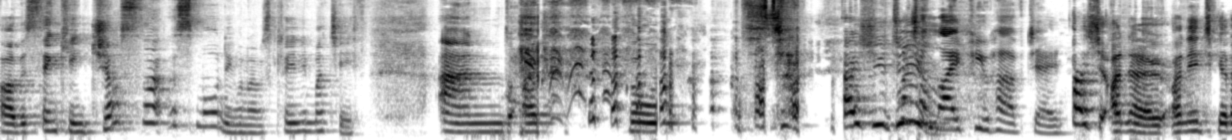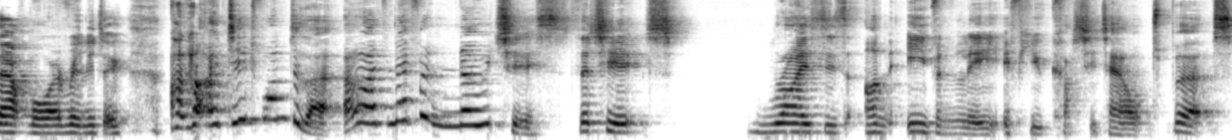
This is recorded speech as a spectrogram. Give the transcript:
I was thinking just that this morning when I was cleaning my teeth, and I thought, as you do, What a life you have, Jane. As you- I know, I need to get out more. I really do, and I did wonder that, and I've never noticed that it rises unevenly if you cut it out. But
